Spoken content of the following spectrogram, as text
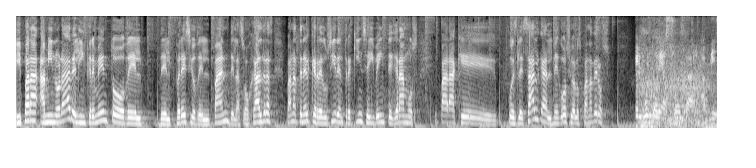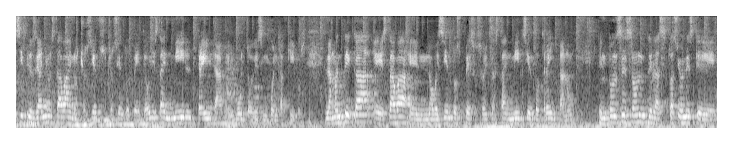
Y para aminorar el incremento del del precio del pan, de las hojaldras, van a tener que reducir entre 15 y 20 gramos para que pues le salga el negocio a los panaderos. El bulto de azúcar a principios de año estaba en 800, 820, hoy está en 1030 el bulto de 50 kilos. La manteca eh, estaba en 900 pesos, ahorita está en 1130, ¿no? Entonces son de las situaciones que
